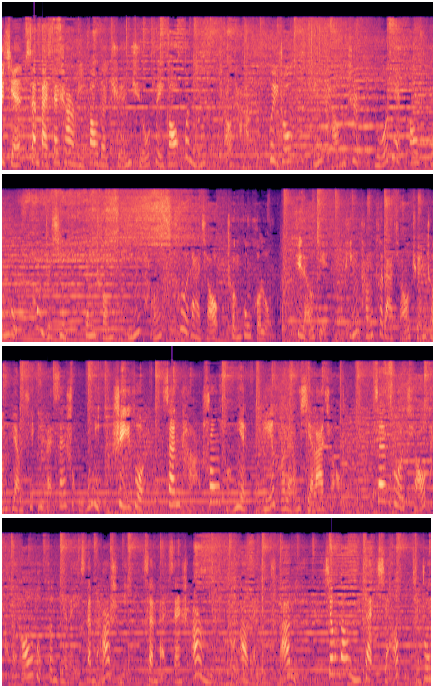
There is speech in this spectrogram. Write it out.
之前，三百三十二米高的全球最高混凝土桥塔——贵州平塘至罗店高速公路控制性工程平塘特大桥成功合龙。据了解，平塘特大桥全长两千一百三十五米，是一座三塔双层面叠合梁斜拉桥。三座桥塔的高度分别为三百二十米、三百三十二米和二百九十八米，相当于在峡谷之中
